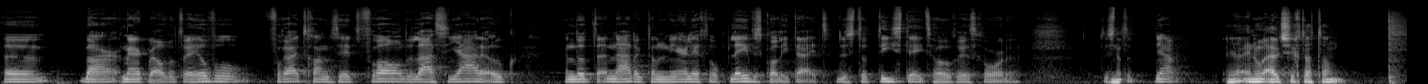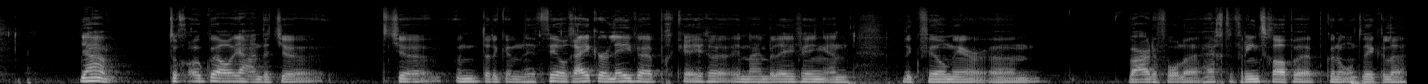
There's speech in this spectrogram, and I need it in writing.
Eh, maar ik merk wel dat er heel veel vooruitgang zit, vooral de laatste jaren ook. En dat de nadruk dan meer ligt op levenskwaliteit. Dus dat die steeds hoger is geworden. Dus Ja. dat, ja, Ja, en hoe uitzicht dat dan? ja, toch ook wel ja, dat, je, dat, je, dat ik een veel rijker leven heb gekregen in mijn beleving. En dat ik veel meer ehm, waardevolle, hechte vriendschappen heb kunnen ontwikkelen.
